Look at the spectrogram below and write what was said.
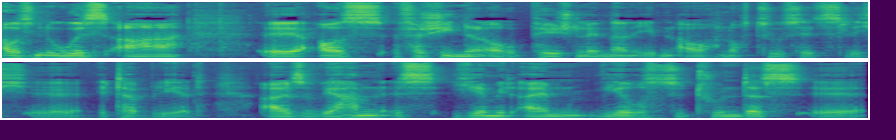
aus den USA, äh, aus verschiedenen europäischen Ländern eben auch noch zusätzlich äh, etabliert. Also wir haben es hier mit einem Virus zu tun, das äh,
